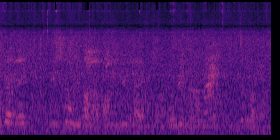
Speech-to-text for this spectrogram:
Gracias. ช่วงนี้ก็ฟังดีใจด้วยนะครับ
